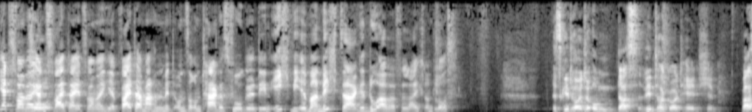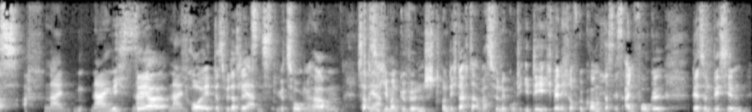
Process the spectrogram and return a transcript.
jetzt wollen wir So. ganz weiter. Jetzt wollen wir hier weitermachen mit unserem Tagesvogel, den ich wie immer nicht sage, du aber vielleicht. Und los? Es geht heute um das Wintergoldhähnchen. Was Ach nein, nein. mich nein, sehr nein. freut, dass wir das Ja. letztens gezogen haben. Es hatte Ja. sich jemand gewünscht und ich dachte, was für eine gute Idee. Ich wäre nicht drauf gekommen. Das ist ein Vogel, der so ein bisschen,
